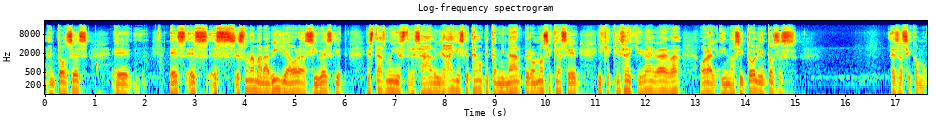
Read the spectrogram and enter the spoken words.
Entonces, eh, es, es, es, es una maravilla ahora si ves que estás muy estresado y ay es que tengo que terminar pero no sé qué hacer y que quién sabe qué va, va, va. ahora el inositol y entonces es así como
